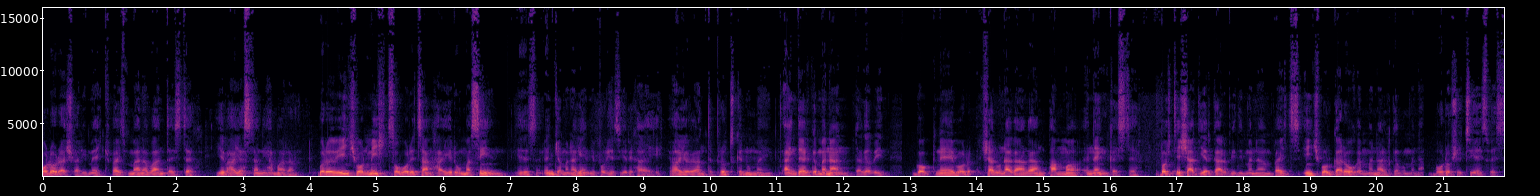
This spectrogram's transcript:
բոլոր աշխարհի մեջ բայց մանավանդ այստեղ եւ Հայաստանի համար որով ինչ որ միշտ սովորեցան հայերու մասին, ես այն ժամանակին, երբ որ ես երեխա էի, հայերան դպրոց գնում էի, այնտեղ կմնան դակավին։ Գոգնե որ շարունակական փամը ընենք այստեղ։ Ոչ թե շատ երկար պիտի մնամ, բայց ինչ որ կարող եմ մնալ, կմնա։ Որոշեցի այսպես։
